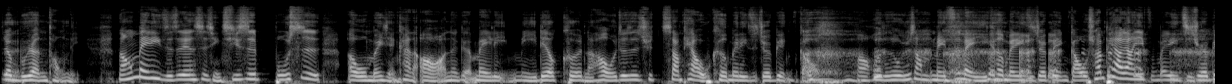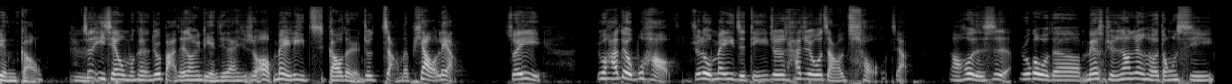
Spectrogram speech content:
认不认同你？然后魅力值这件事情，其实不是呃，我们以前看的哦，那个魅力米六颗，然后我就是去上跳舞课，魅力值就会变高啊，或者是我去上美姿美仪课，魅力值就会变高。我穿漂亮衣服，魅力值就会变高。就以前我们可能就把这些东西连接在一起，说哦，魅力值高的人就长得漂亮，所以如果他对我不好，觉得我魅力值低，就是他觉得我长得丑这样。然后或者是如果我的没有选上任何东西。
